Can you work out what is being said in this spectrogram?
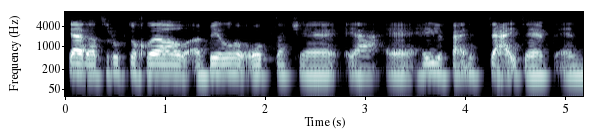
ja, dat roept toch wel beelden op dat je ja, hele fijne tijd hebt. En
